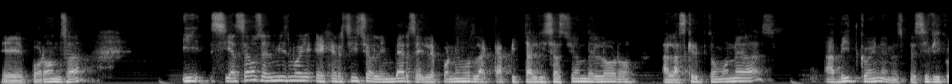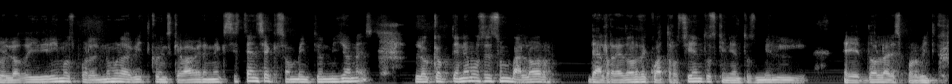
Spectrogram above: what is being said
eh, por onza. Y si hacemos el mismo ejercicio a la inversa y le ponemos la capitalización del oro a las criptomonedas, a Bitcoin en específico, y lo dividimos por el número de Bitcoins que va a haber en existencia, que son 21 millones, lo que obtenemos es un valor de alrededor de 400, 500 mil eh, dólares por Bitcoin.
